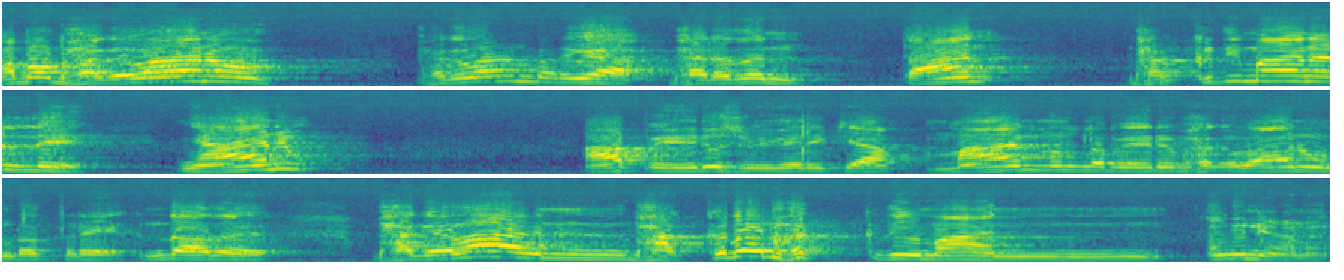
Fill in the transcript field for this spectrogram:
അപ്പൊ ഭഗവാനോ? ഭഗവാൻ പറയാ ഭരതൻ താൻ ഭക്തിമാനല്ലേ? ഞാനും ആ പേര് സ്വീകരിക്കാം. മാൻ എന്നുള്ള പേര് ഭഗവാനും ഉണ്ടത്രേ എന്താ അത്? ഭഗവാൻ ഭക്തഭക്തിമാൻ. അങ്ങനെയാണ്.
